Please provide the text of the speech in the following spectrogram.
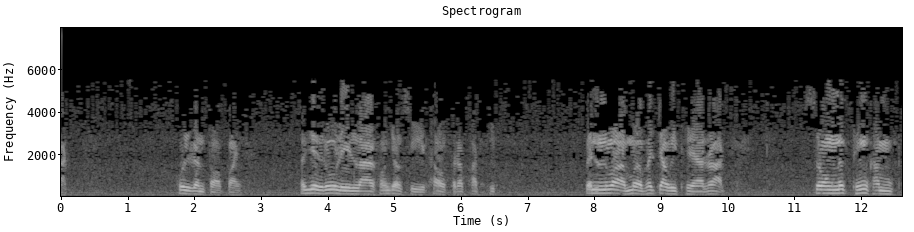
าติคุยกันต่อไปถ้าจะรู้ลีลาของเจ้าสี่เท่าสารพัดทิศเป็นว่าเมื่อพระเจ้าวิเทหราช ทรงนึกถึงคำพ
